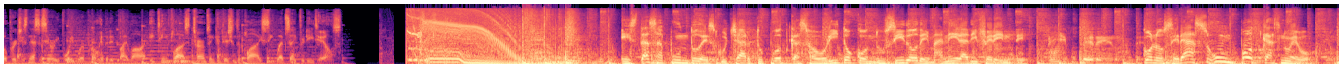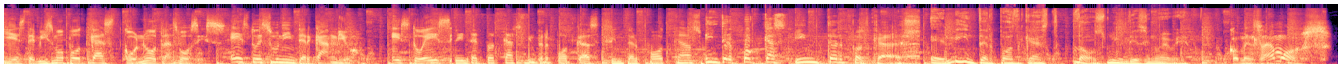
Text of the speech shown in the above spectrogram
No purchase necessary. Void where prohibited by law. 18 plus terms and conditions apply. See website for details. Estás a punto de escuchar tu podcast favorito conducido de manera diferente. Conocerás un podcast nuevo y este mismo podcast con otras voces. Esto es un intercambio. Esto es Interpodcast. Interpodcast. Interpodcast. Interpodcast. Interpodcast. El Interpodcast 2019. ¡Comenzamos!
